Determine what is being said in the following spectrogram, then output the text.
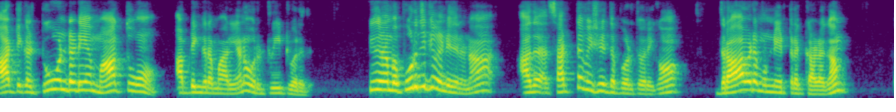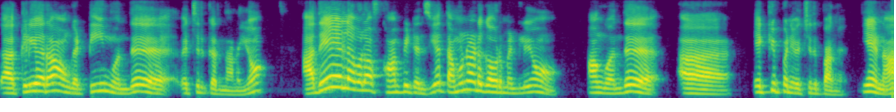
ஆர்டிகல் டூ ஹண்ட்ரடே மாத்துவோம் அப்படிங்கிற மாதிரியான ஒரு ட்வீட் வருது. இது நம்ம புரிஞ்சுக்க வேண்டியது என்னன்னா அது சட்ட விஷயத்தை பொறுத்த வரைக்கும் திராவிட முன்னேற்ற கழகம் கிளியரா அவங்க டீம் வந்து வச்சிருக்கிறதுனாலையும் அதே லெவல் ஆஃப் காம்பிடன்சியை தமிழ்நாடு கவர்மெண்ட்லயும் அவங்க வந்து எக்யூப் பண்ணி வச்சிருப்பாங்க. ஏன்னா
